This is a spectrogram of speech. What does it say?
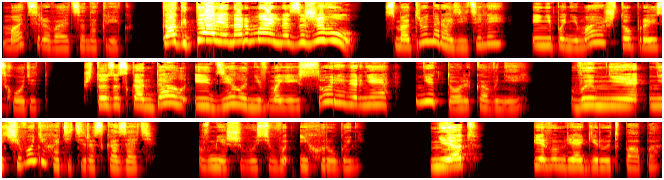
Мать срывается на крик. Когда я нормально заживу? Смотрю на родителей и не понимаю, что происходит. Что за скандал и дело не в моей ссоре, вернее, не только в ней. Вы мне ничего не хотите рассказать? Вмешиваюсь в их ругань. Нет, первым реагирует папа.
